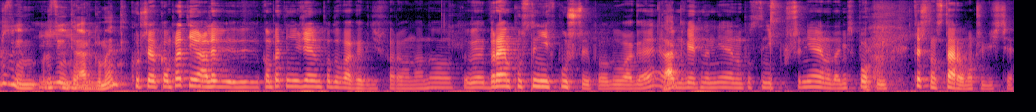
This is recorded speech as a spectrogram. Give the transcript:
rozumiem, rozumiem ten I- argument. Kurczę, kompletnie, ale y, kompletnie nie wziąłem pod uwagę, widzisz, Faraona. No, y, brałem pustyni w puszczy pod uwagę, ale Tak? mówię, no nie, no pustyni w puszczy nie, no daj mi spokój. Też tą starą oczywiście.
